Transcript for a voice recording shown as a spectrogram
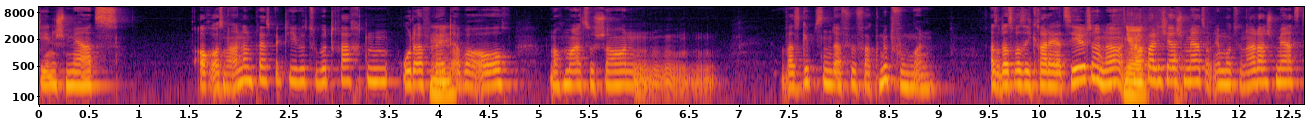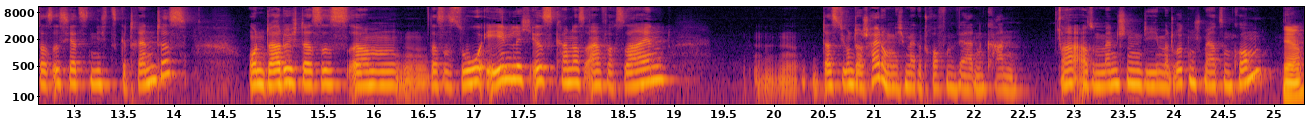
den Schmerz auch aus einer anderen Perspektive zu betrachten oder vielleicht mhm. aber auch nochmal zu schauen, was gibt es denn da für Verknüpfungen? Also das, was ich gerade erzählte, ne? ja. körperlicher Schmerz und emotionaler Schmerz, das ist jetzt nichts Getrenntes. Und dadurch, dass es, ähm, dass es so ähnlich ist, kann es einfach sein, dass die Unterscheidung nicht mehr getroffen werden kann. Ja, also Menschen, die mit Rückenschmerzen kommen, ja.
